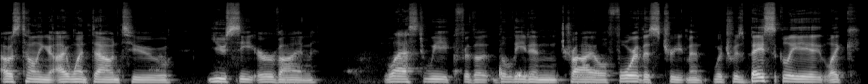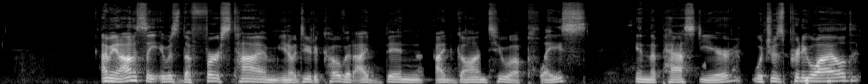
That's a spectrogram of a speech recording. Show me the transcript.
I was telling you I went down to UC Irvine last week for the the lead-in trial for this treatment, which was basically like I mean, honestly, it was the first time, you know, due to COVID, I'd been, I'd gone to a place in the past year, which was pretty wild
